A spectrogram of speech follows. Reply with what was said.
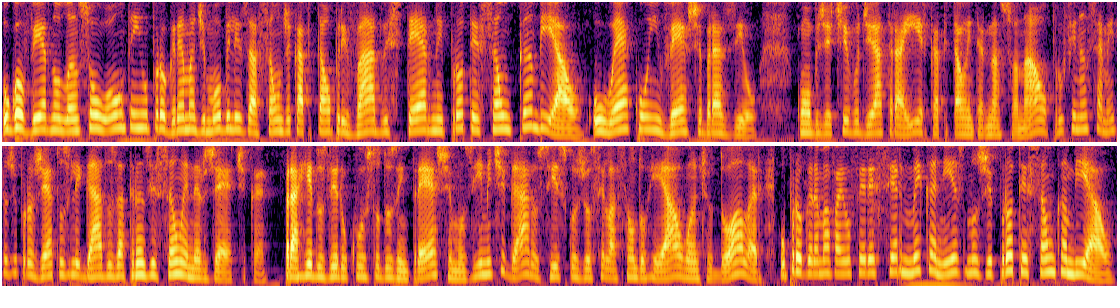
O governo lançou ontem o Programa de Mobilização de Capital Privado Externo e Proteção Cambial, o Eco Invest Brasil, com o objetivo de atrair capital internacional para o financiamento de projetos ligados à transição energética. Para reduzir o custo dos empréstimos e mitigar os riscos de oscilação do real ante o dólar, o programa vai oferecer mecanismos de proteção cambial.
